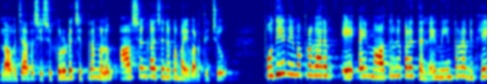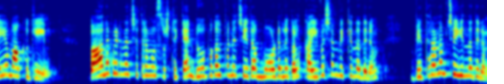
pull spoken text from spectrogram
നവജാത ശിശുക്കളുടെ ചിത്രങ്ങളും ആശങ്കാജനകമായി വർദ്ധിച്ചു പുതിയ നിയമപ്രകാരം എ ഐ മാതൃകകളെ തന്നെ നിയന്ത്രണ വിധേയമാക്കുകയും ബാലപീഡന ചിത്രങ്ങൾ സൃഷ്ടിക്കാൻ രൂപകൽപ്പന ചെയ്ത മോഡലുകൾ കൈവശം വെക്കുന്നതിനും വിതരണം ചെയ്യുന്നതിനും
